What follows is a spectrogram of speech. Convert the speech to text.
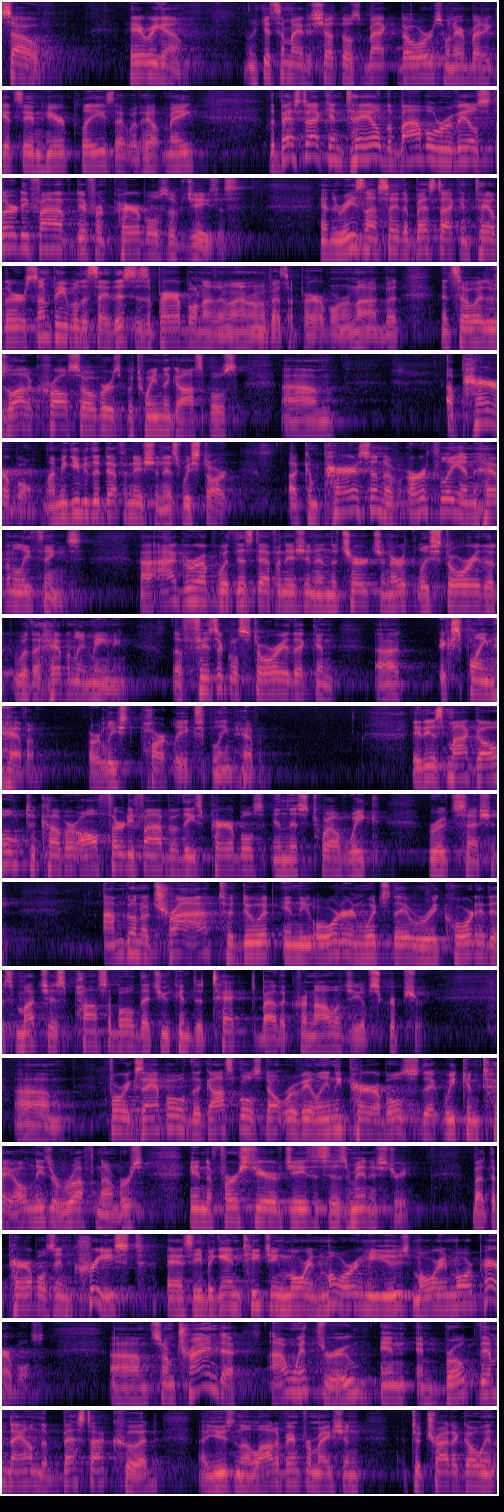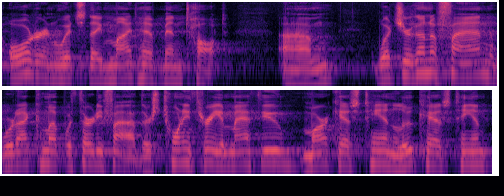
So, here we go. Let's get somebody to shut those back doors when everybody gets in here, please. That would help me. The best I can tell, the Bible reveals 35 different parables of Jesus. And the reason I say the best I can tell, there are some people that say this is a parable, and I, say, well, I don't know if that's a parable or not. But and so there's a lot of crossovers between the Gospels. Um, a parable, let me give you the definition as we start a comparison of earthly and heavenly things. Uh, I grew up with this definition in the church an earthly story that, with a heavenly meaning, a physical story that can uh, explain heaven, or at least partly explain heaven. It is my goal to cover all 35 of these parables in this 12 week root session. I'm going to try to do it in the order in which they were recorded as much as possible that you can detect by the chronology of Scripture. Um, for example, the Gospels don't reveal any parables that we can tell, and these are rough numbers, in the first year of Jesus' ministry. But the parables increased as he began teaching more and more, he used more and more parables. Um, so I'm trying to, I went through and, and broke them down the best I could, uh, using a lot of information to try to go in order in which they might have been taught. Um, what you're going to find, did I come up with 35? There's 23 in Matthew, Mark has 10, Luke has 10.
